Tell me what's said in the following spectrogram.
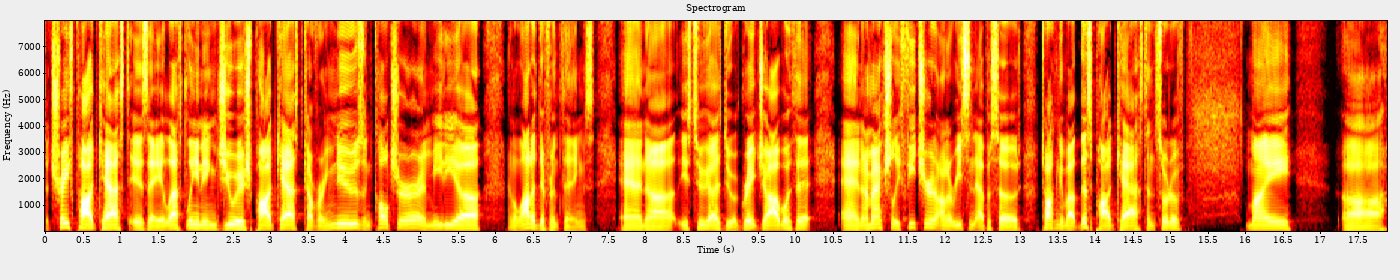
The Treyf podcast is a left leaning Jewish podcast covering news and culture and media and a lot of different things. And uh, these two guys do a great job with it. And I'm actually featured on a recent episode talking about this podcast and sort of my uh,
